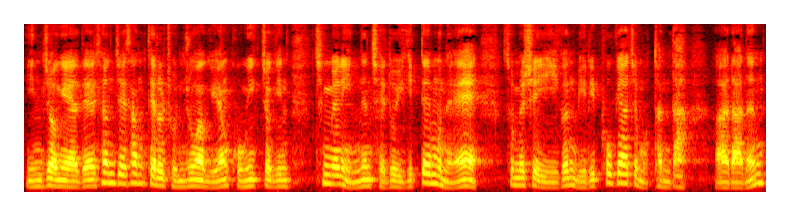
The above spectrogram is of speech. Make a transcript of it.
인정해야 될 현재 상태를 존중하기 위한 공익적인 측면이 있는 제도이기 때문에 소멸시효 이익은 미리 포기하지 못한다라는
